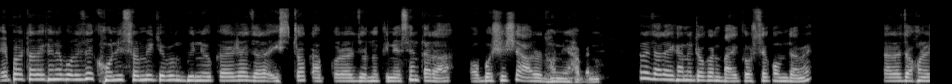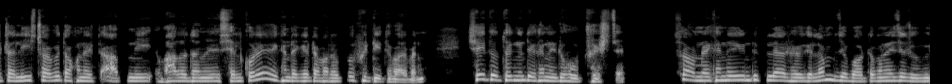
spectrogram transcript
এরপর তারা এখানে বলেছে খনি শ্রমিক এবং বিনিয়োগকারীরা যারা স্টক আপ করার জন্য কিনেছেন, তারা অবশেষে আরও ধনী হবেন। মানে যারা এখানে টোকেন বাই করছে কম দামে, তারা যখন এটা লিস্ট হবে, তখন এটা আপনি ভালো দামে সেল করে এখান থেকে একটা ভালো প্রফিট নিতে পারবেন। সেই তথ্য কিন্তু এখানে একটু উঠে এসছে সো আমরা এখান থেকে কিন্তু ক্লিয়ার হয়ে গেলাম যে বর্তমানে যে রুবি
